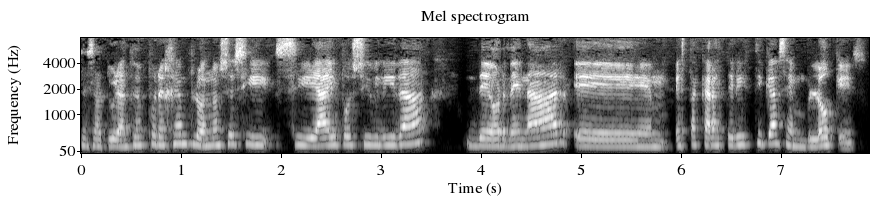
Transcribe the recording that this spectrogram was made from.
Se satura. Entonces, por ejemplo, no sé si, si hay posibilidad de ordenar eh, estas características en bloques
